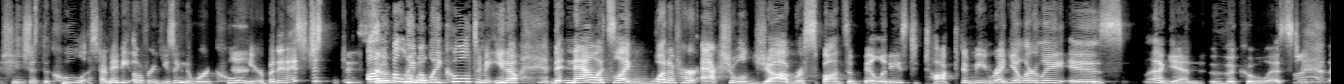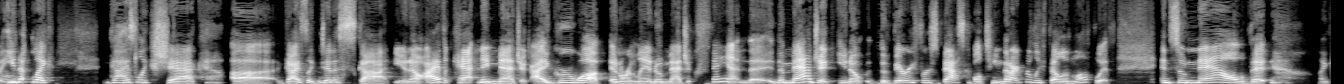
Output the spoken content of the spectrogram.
she's just the coolest. I may be overusing the word cool here, but it is just it's unbelievably so cool. cool. to me. You know, that now it's like one of her actual job responsibilities to talk to me regularly is again the coolest. But you know, like guys like Shaq, uh, guys like Dennis Scott, you know, I have a cat named Magic. I grew up an Orlando Magic fan. The, the Magic, you know, the very first basketball team that I really fell in love with. And so now that, like,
